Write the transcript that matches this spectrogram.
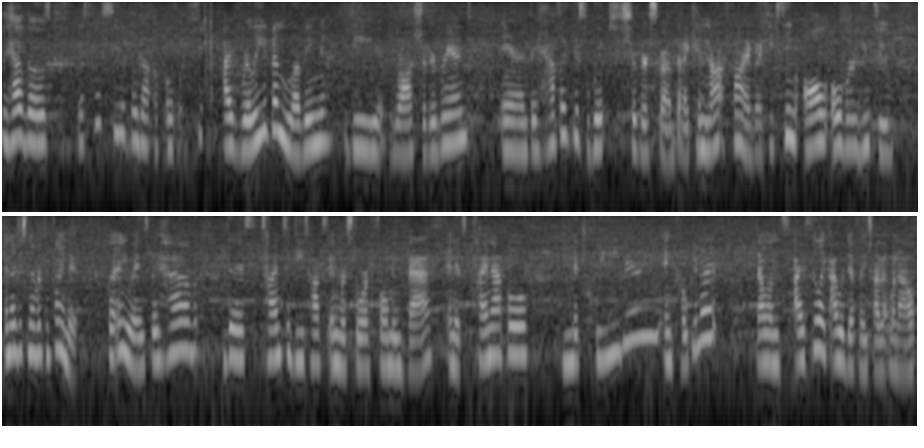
they have those. Let's go see what they got up over here. I've really been loving the Raw Sugar brand and they have like this whipped sugar scrub that I cannot find but I keep seeing all over YouTube and I just never can find it. But anyways, they have this Time to Detox and Restore Foaming Bath and it's pineapple, McQueen berry, and coconut. That one's, I feel like I would definitely try that one out.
